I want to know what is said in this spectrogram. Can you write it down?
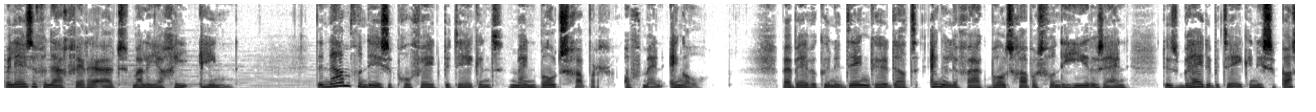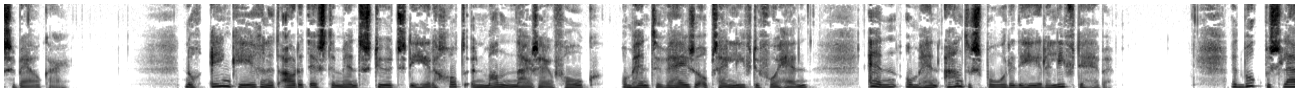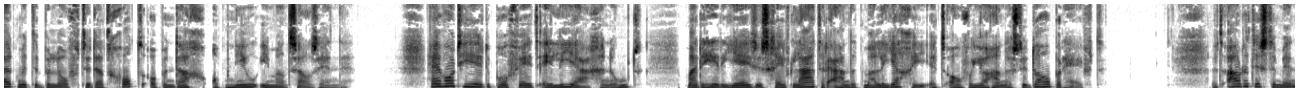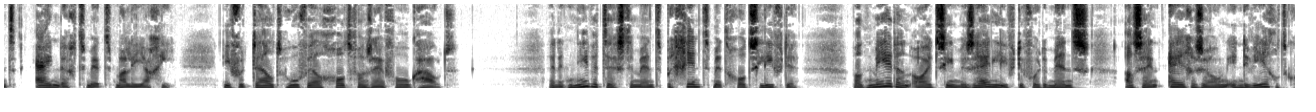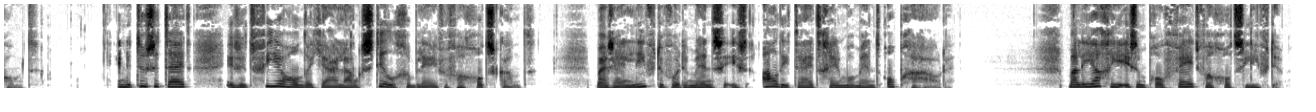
We lezen vandaag verder uit Malachi 1. De naam van deze profeet betekent mijn boodschapper of mijn engel. Waarbij we kunnen denken dat engelen vaak boodschappers van de Here zijn, dus beide betekenissen passen bij elkaar. Nog één keer in het Oude Testament stuurt de Heere God een man naar zijn volk om hen te wijzen op zijn liefde voor hen en om hen aan te sporen de Heere lief te hebben. Het boek besluit met de belofte dat God op een dag opnieuw iemand zal zenden. Hij wordt hier de profeet Elia genoemd, maar de Heer Jezus geeft later aan dat Malachi het over Johannes de Doper heeft. Het Oude Testament eindigt met Malachi, die vertelt hoeveel God van zijn volk houdt. En het Nieuwe Testament begint met Gods liefde, want meer dan ooit zien we zijn liefde voor de mens als zijn eigen zoon in de wereld komt. In de tussentijd is het 400 jaar lang stilgebleven van Gods kant maar zijn liefde voor de mensen is al die tijd geen moment opgehouden. Malachi is een profeet van Gods liefde.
